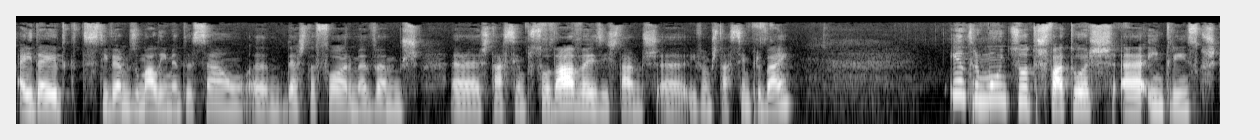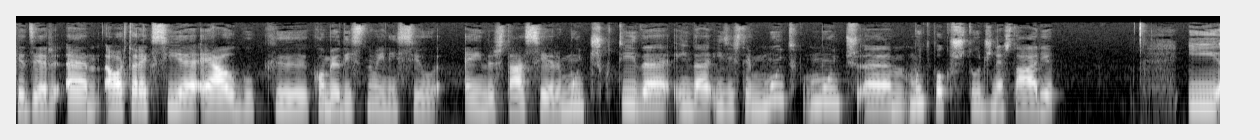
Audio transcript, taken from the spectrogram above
a ideia de que se tivermos uma alimentação uh, desta forma vamos uh, estar sempre saudáveis e, estarmos, uh, e vamos estar sempre bem entre muitos outros fatores uh, intrínsecos, quer dizer, um, a ortorexia é algo que, como eu disse no início, ainda está a ser muito discutida, ainda existem muito, muito, um, muito poucos estudos nesta área e,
